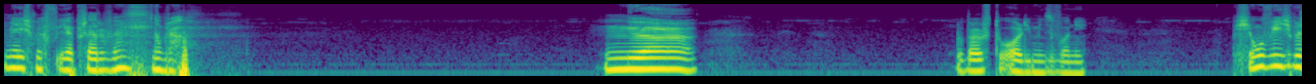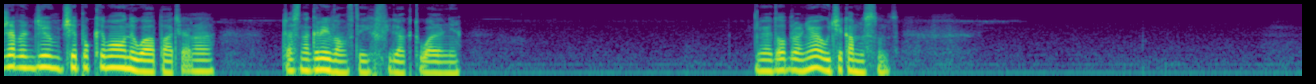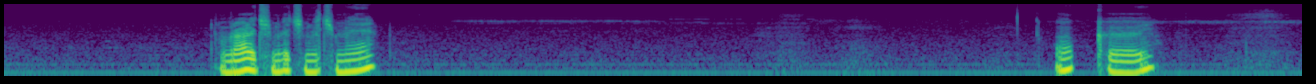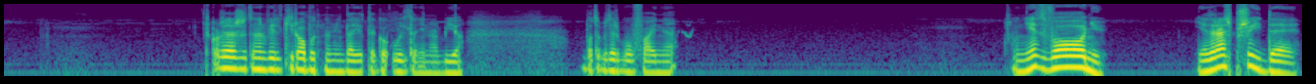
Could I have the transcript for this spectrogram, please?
Mieliśmy chwilę przerwy. Dobra. Nie. Dobra, już tu Oli mi dzwoni. My się mówiliśmy, że będziemy dzisiaj Pokemony łapać, ale teraz nagrywam w tej chwili aktualnie. Nie, dobra, nie, uciekamy stąd. Dobra, lecimy, lecimy, lecimy. Okej. Szkoda, że ten wielki robot nam nie daje tego ulta, nie nabija. Bo to by też było fajne. O, nie dzwoń! Ja zaraz przyjdę.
